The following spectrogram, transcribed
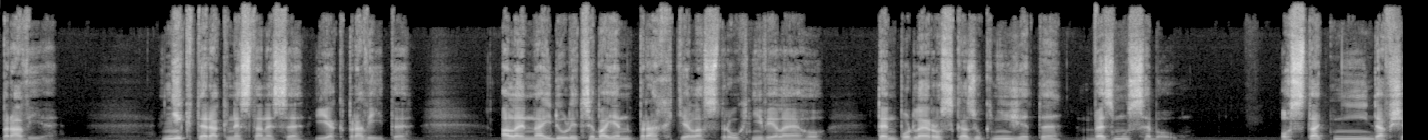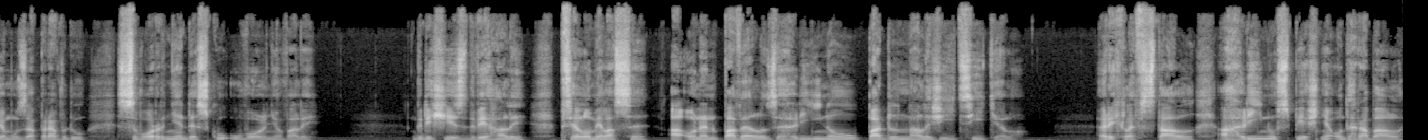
pravě. Nikterak nestane se, jak pravíte, ale najdu-li třeba jen prach těla strouchnivělého, ten podle rozkazu knížete vezmu sebou. Ostatní, davšemu zapravdu, svorně desku uvolňovali. Když ji zdvihali, přelomila se a onen Pavel s hlínou padl na ležící tělo. Rychle vstal a hlínu spěšně odhrabal.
